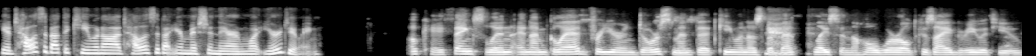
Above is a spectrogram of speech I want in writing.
You know, tell us about the Keweenaw, tell us about your mission there and what you're doing. Okay, thanks, Lynne. And I'm glad for your endorsement that Keweenaw is the best place in the whole world because I agree with you.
